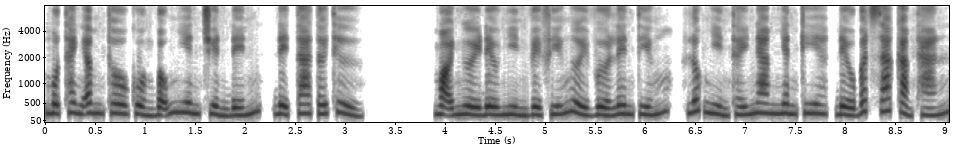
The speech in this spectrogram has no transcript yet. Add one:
một thanh âm thô cuồng bỗng nhiên truyền đến, để ta tới thử. Mọi người đều nhìn về phía người vừa lên tiếng, lúc nhìn thấy nam nhân kia, đều bất giác cảm thán.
